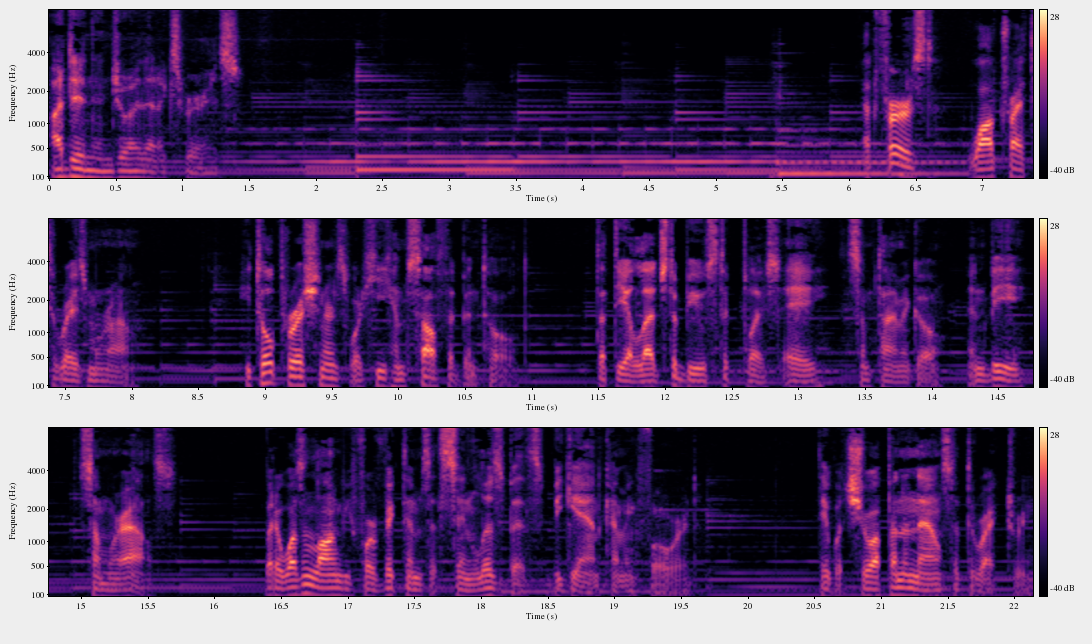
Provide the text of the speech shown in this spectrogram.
I didn't enjoy that experience. At first, Wall tried to raise morale. He told parishioners what he himself had been told that the alleged abuse took place A, some time ago, and B, somewhere else. But it wasn't long before victims at St. Elizabeth's began coming forward. They would show up unannounced at the rectory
